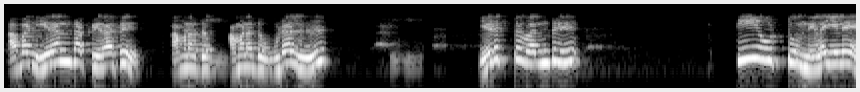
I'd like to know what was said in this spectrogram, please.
அவன் இறந்த பிறகு அவனது அவனது உடல் எடுத்து வந்து தீயூட்டும் நிலையிலே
